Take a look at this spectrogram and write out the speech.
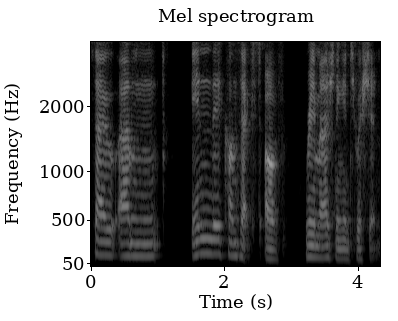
so, um, in the context of reimagining intuition,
